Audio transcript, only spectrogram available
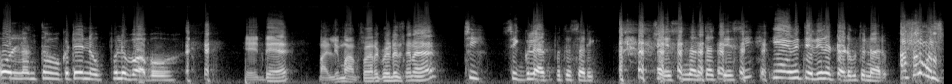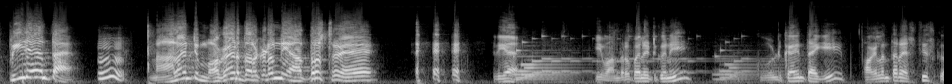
ఒళ్ళంతా ఒకటే నొప్పులు బాబు. ఏంటే మళ్ళీ మంచం వరకు పెట్టేసానా చి సిగ్గు లేకపోతే సరి. చేసిందంతా చేసి ఏమీ తెలియనట్టు అడుగుతున్నారు. అసలు మన స్పీడ్ ఎంత. నాలాంటి మొగాడు దొరకడం నీ అదృష్టమే. ఇదిగా ఈ వంద రూపాయలు పెట్టుకుని గోల్డ్ కాయిన్ తాగి పగలంతా రెస్ట్ తీసుకో.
